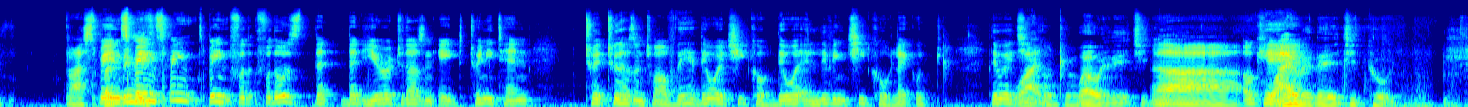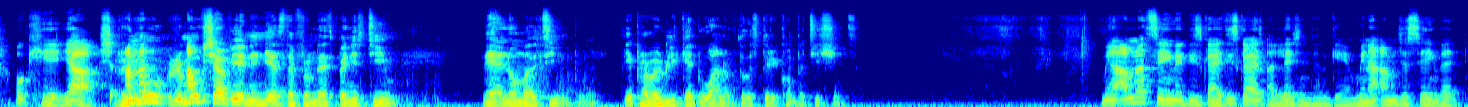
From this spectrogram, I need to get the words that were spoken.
But Spain, thing Spain, is- Spain, Spain. For the, for those that that Euro 2008, 2010, 2012, they they were a cheat code. They were a living cheat code. Like they were a cheat Why? code, bro. Why were they a cheat code? Ah, okay. Why were they a cheat code? Okay, yeah. Sh- I'm not. Remove remove Xavi and Iniesta from that Spanish team. They're normal team, bro. They probably get one of those three competitions. I mean, I'm not saying that these guys, these guys are legends in the game. I mean, I'm just saying that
